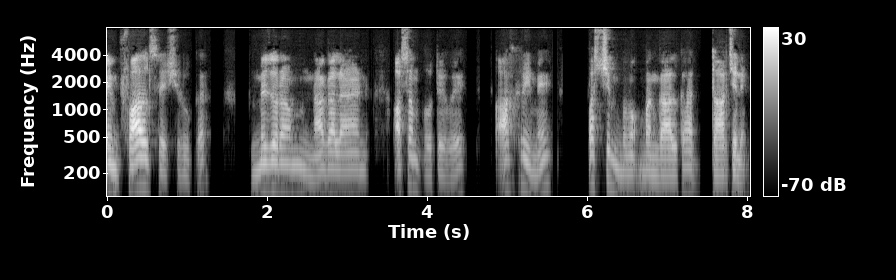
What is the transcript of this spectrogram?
इम्फाल से शुरू कर मिजोरम, नागालैंड, असम होते हुए आखिरी में पश्चिम बंगाल का दार्जिलिंग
